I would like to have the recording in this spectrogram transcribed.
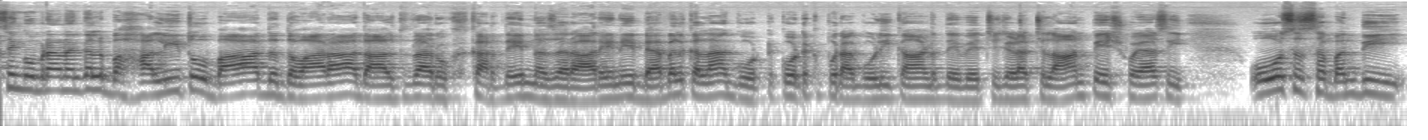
ਸਿੰਘ ਉਮਰਾ ਨੰਗਲ ਬਹਾਲੀ ਤੋਂ ਬਾਅਦ ਦੁਬਾਰਾ ਅਦਾਲਤ ਦਾ ਰੁਖ ਕਰਦੇ ਨਜ਼ਰ ਆ ਰਹੇ ਨੇ। ਬੈਬਲ ਕਲਾਂ ਗੋਟ- ਕੋਟਕਪੁਰਾ ਗੋਲੀकांड ਦੇ ਵਿੱਚ ਜਿਹੜਾ ਚਲਾਨ ਪੇਸ਼ ਹੋਇਆ ਸੀ, ਉਸ ਸੰਬੰਧੀ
